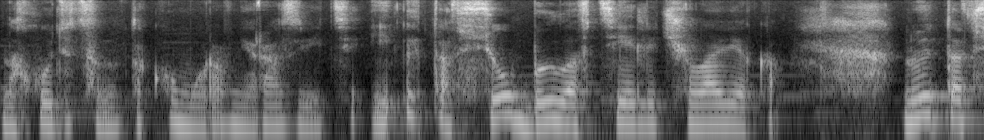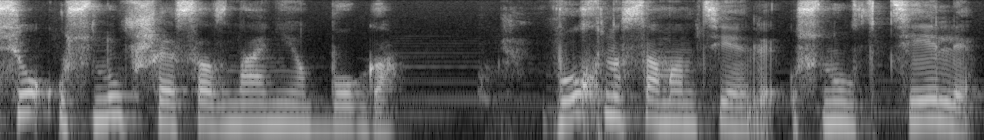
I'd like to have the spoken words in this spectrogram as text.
находится на таком уровне развития. И это все было в теле человека. Но это все уснувшее сознание Бога. Бог на самом деле уснул в теле.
